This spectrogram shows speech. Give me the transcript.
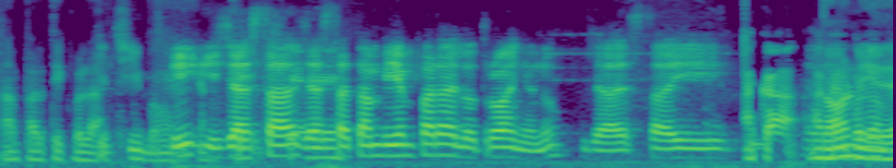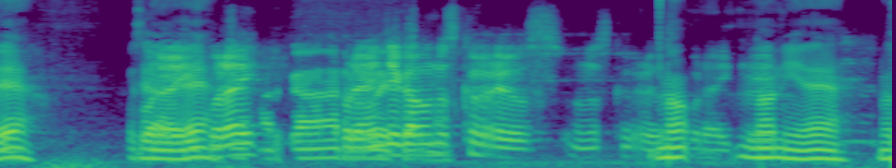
Tan particular. y ya está, ya está también para el otro año, ¿no? Ya está ahí. Acá, no, ni idea. por, ahí, por ahí, por ahí han llegado unos correos, unos correos no, por ahí. No, ni idea. No,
